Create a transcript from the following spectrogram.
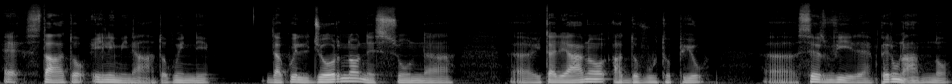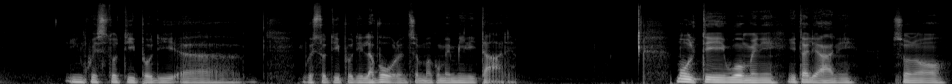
è stato eliminato. Quindi da quel giorno nessun eh, italiano ha dovuto più eh, servire per un anno in questo tipo di, eh, in questo tipo di lavoro, insomma, come militare. Molti uomini italiani sono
